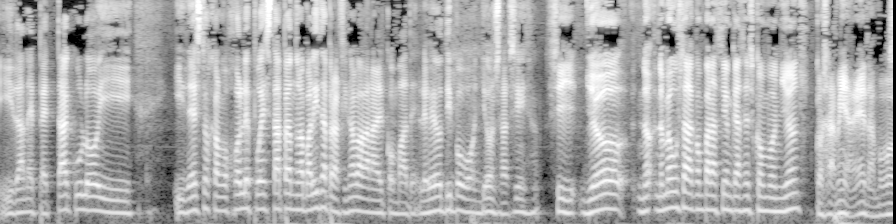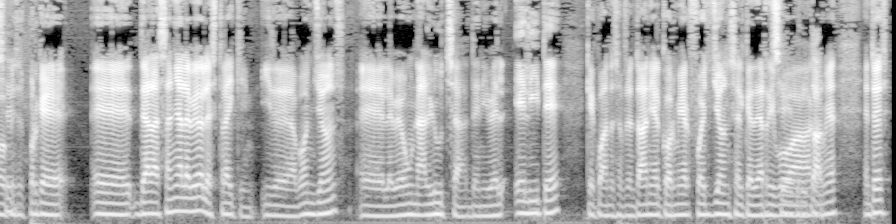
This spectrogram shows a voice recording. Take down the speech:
y dan espectáculo y, y de estos que a lo mejor les puede estar pegando una paliza, pero al final va a ganar el combate. Le veo tipo Bon Jones así. Sí, yo no, no me gusta la comparación que haces con Bon Jones, cosa mía, eh, tampoco Sí. pienses, porque eh, de Adesanya le veo el striking y de a Bon Jones eh, le veo una lucha de nivel élite que cuando se enfrentó a Daniel Cormier fue Jones el que derribó Sí, a. Cormier. Entonces,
